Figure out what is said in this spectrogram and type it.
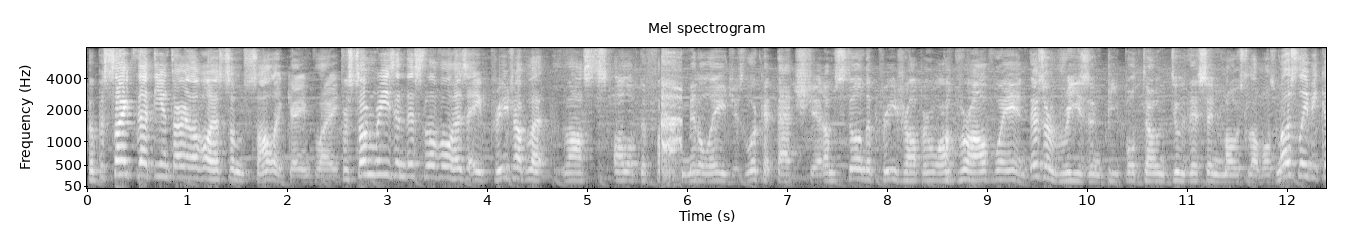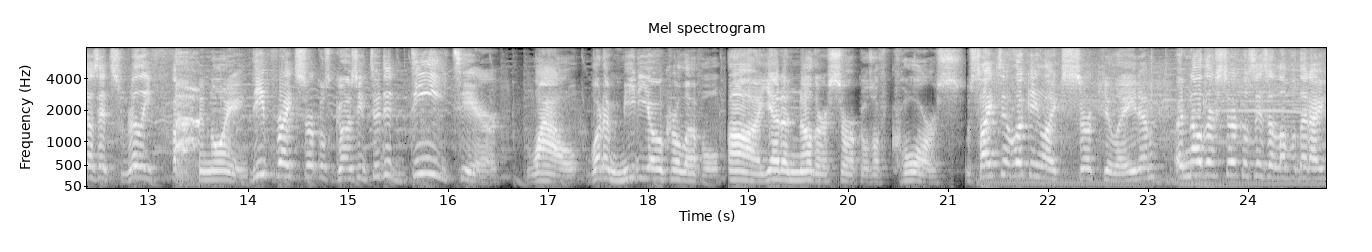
But besides that, the entire level has some solid gameplay. For some reason, this level has a pre-drop that lasts all of the Middle Ages. Look at that shit. I'm still in the pre-drop and we're halfway in. There's a reason people don't do this in most levels. Mostly because it's really annoying. Deep Fright Circles goes into the D tier. Wow, what a mediocre level. Ah, yet another Circles, of course. Besides it looking like Circulatum, another Circles is a level that I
